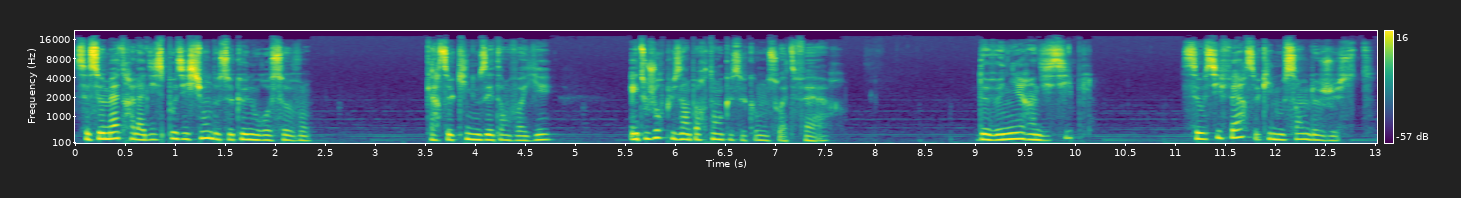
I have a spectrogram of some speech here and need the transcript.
C'est se mettre à la disposition de ce que nous recevons, car ce qui nous est envoyé est toujours plus important que ce que l'on souhaite faire. Devenir un disciple, c'est aussi faire ce qui nous semble juste,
